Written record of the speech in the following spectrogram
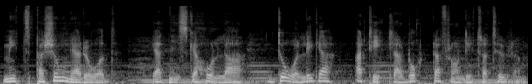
mitt personliga råd är att ni ska hålla dåliga artiklar borta från litteraturen.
